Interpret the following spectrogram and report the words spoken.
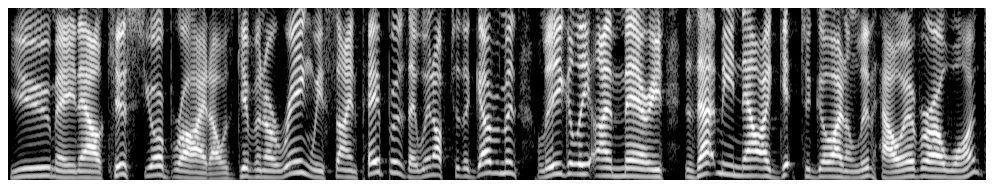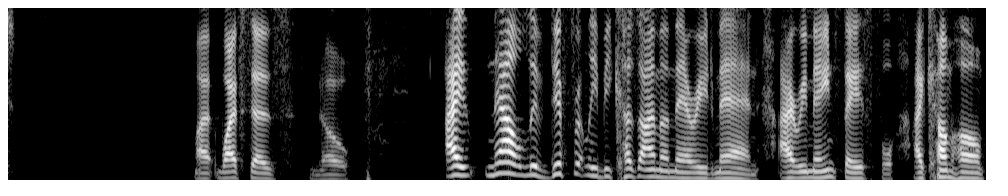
You may now kiss your bride. I was given a ring. We signed papers. They went off to the government. Legally, I'm married. Does that mean now I get to go out and live however I want? My wife says, No. I now live differently because I'm a married man. I remain faithful. I come home.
